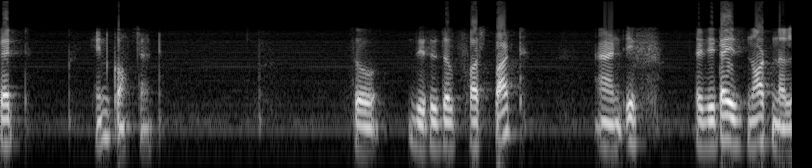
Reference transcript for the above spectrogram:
set in constant. So this is the first part. And if the data is not null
